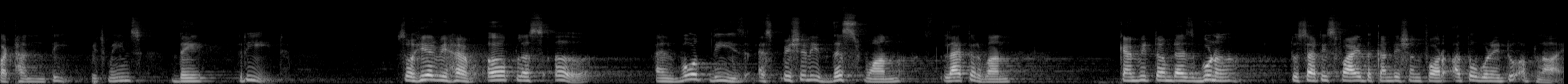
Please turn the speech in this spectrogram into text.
pathanti which means they read. So here we have a plus a and both these especially this one latter one can be termed as guna to satisfy the condition for atogune to apply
